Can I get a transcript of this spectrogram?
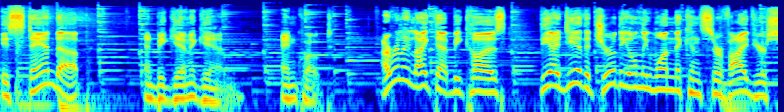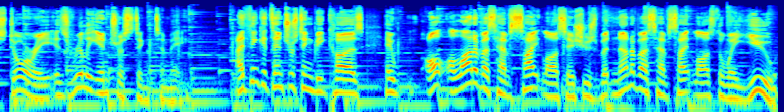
is stand up and begin again. End quote. I really like that because the idea that you're the only one that can survive your story is really interesting to me. I think it's interesting because, hey, all, a lot of us have sight loss issues, but none of us have sight loss the way you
